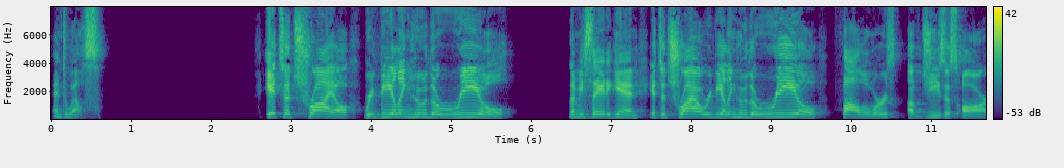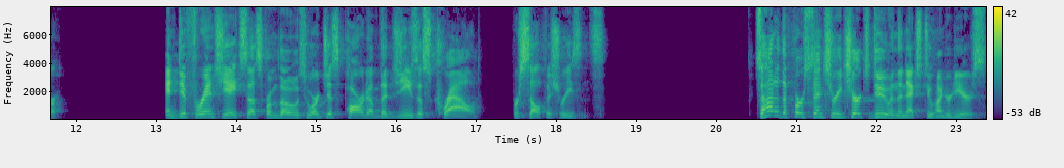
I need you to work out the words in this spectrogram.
and dwells. It's a trial revealing who the real, let me say it again, it's a trial revealing who the real followers of Jesus are and differentiates us from those who are just part of the Jesus crowd for selfish reasons. So, how did the first century church do in the next 200 years?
